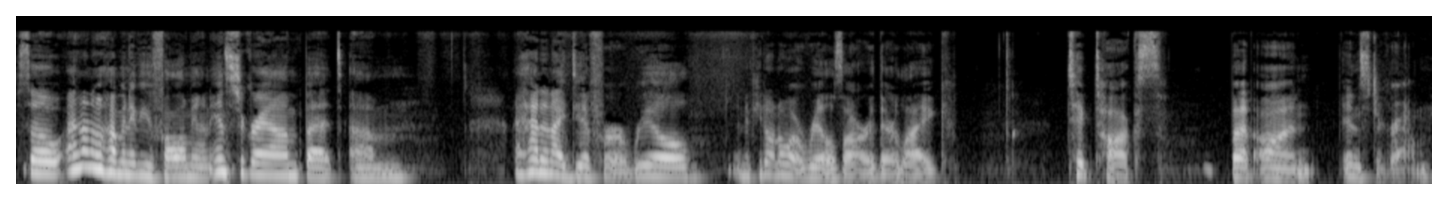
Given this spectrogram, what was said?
So I don't know how many of you follow me on Instagram, but um, I had an idea for a reel. And if you don't know what reels are, they're like TikToks, but on Instagram.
